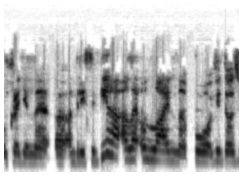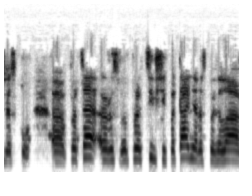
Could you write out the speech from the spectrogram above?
України е, Андрій Сибіга, але онлайн по відеозв'язку. Е, Про це про ці всі питання розповіла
